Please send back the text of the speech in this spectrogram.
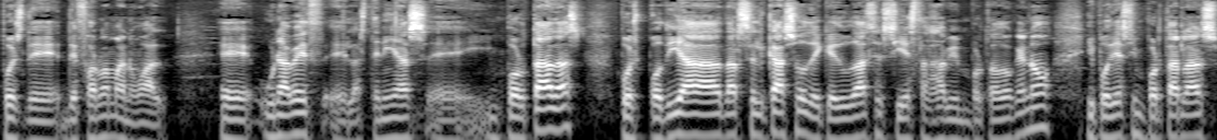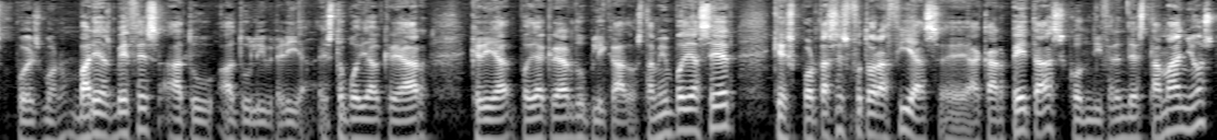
pues de, de forma manual. Eh, una vez eh, las tenías eh, importadas, pues podía darse el caso de que dudases si estas había importado o que no, y podías importarlas, pues bueno, varias veces a tu, a tu librería. Esto podía crear, podía crear duplicados. También podía ser que exportases fotografías a carpetas con diferentes tamaños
